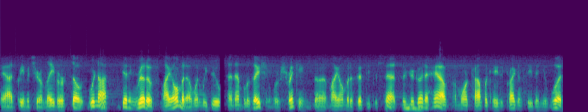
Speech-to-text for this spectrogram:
had premature labor. So we're not getting rid of myomata when we do an embolization. We're shrinking the myomata 50%. So you're going to have a more complicated pregnancy than you would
